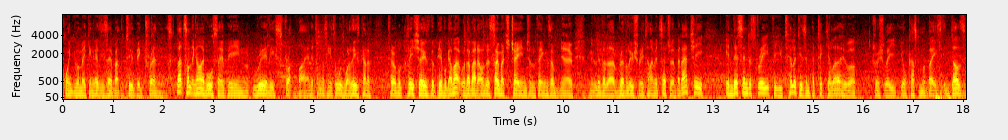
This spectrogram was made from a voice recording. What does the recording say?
point you were making, as you say, about the two big trends, that's something I've also been really struck by, and it's obviously, it's always one of these kind of terrible cliches that people come up with about, oh, there's so much change and things are, you know, we live at a revolutionary time, etc. But actually, in this industry, for utilities in particular, who are crucially your customer base, it does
